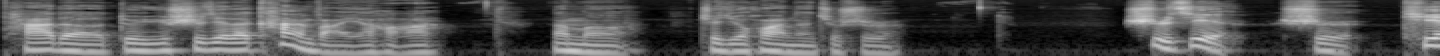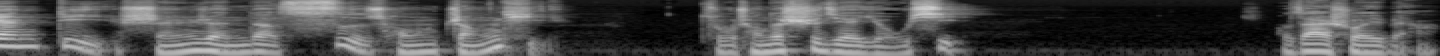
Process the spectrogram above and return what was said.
他的对于世界的看法也好啊，那么这句话呢，就是世界是天地神人的四重整体组成的世界游戏。我再说一遍啊，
